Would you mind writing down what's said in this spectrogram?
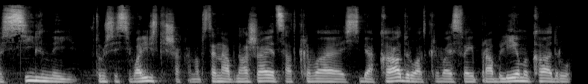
сильный, в том числе символический шаг. Она постоянно обнажается, открывая себя кадру, открывая свои проблемы кадру.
